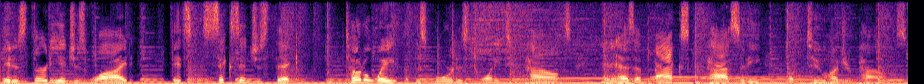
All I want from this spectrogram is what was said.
It is 30 inches wide. It's 6 inches thick. Total weight of this board is 22 pounds and it has a max capacity of 200 pounds.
